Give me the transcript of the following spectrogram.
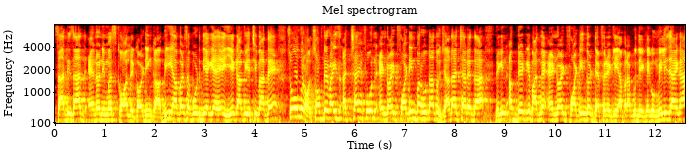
साथ ही साथ एनोनिमस कॉल रिकॉर्डिंग का भी यहाँ पर सपोर्ट दिया गया है, ये काफ़ी अच्छी बात है। सो ओवरऑल सॉफ्टवेयर वाइज अच्छा है फ़ोन एंड्रॉइड 14 पर होता तो ज़्यादा अच्छा रहता, लेकिन अपडेट के बाद में एंड्रॉइड 14 तो डेफिनेटली यहाँ पर आपको देखने को मिल ही जाएगा।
